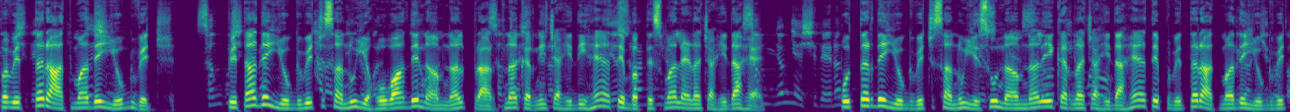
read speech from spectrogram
ਪਵਿੱਤਰ ਆਤਮਾ ਦੇ ਯੁੱਗ ਵਿੱਚ ਪਿਤਾ ਦੇ ਯੁੱਗ ਵਿੱਚ ਸਾਨੂੰ ਯਹੋਵਾ ਦੇ ਨਾਮ ਨਾਲ ਪ੍ਰਾਰਥਨਾ ਕਰਨੀ ਚਾਹੀਦੀ ਹੈ ਅਤੇ ਬਪਤਿਸਮਾ ਲੈਣਾ ਚਾਹੀਦਾ ਹੈ। ਪੁੱਤਰ ਦੇ ਯੁੱਗ ਵਿੱਚ ਸਾਨੂੰ ਯਿਸੂ ਨਾਮ ਨਾਲ ਇਹ ਕਰਨਾ ਚਾਹੀਦਾ ਹੈ ਅਤੇ ਪਵਿੱਤਰ ਆਤਮਾ ਦੇ ਯੁੱਗ ਵਿੱਚ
